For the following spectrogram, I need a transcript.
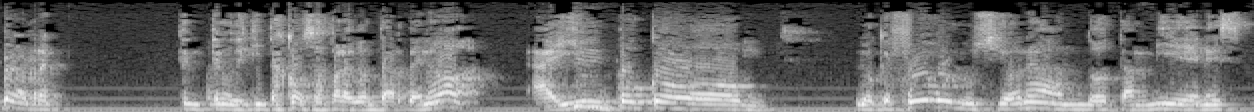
bueno, tengo distintas cosas para contarte, ¿no? Ahí un poco lo que fue evolucionando también es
